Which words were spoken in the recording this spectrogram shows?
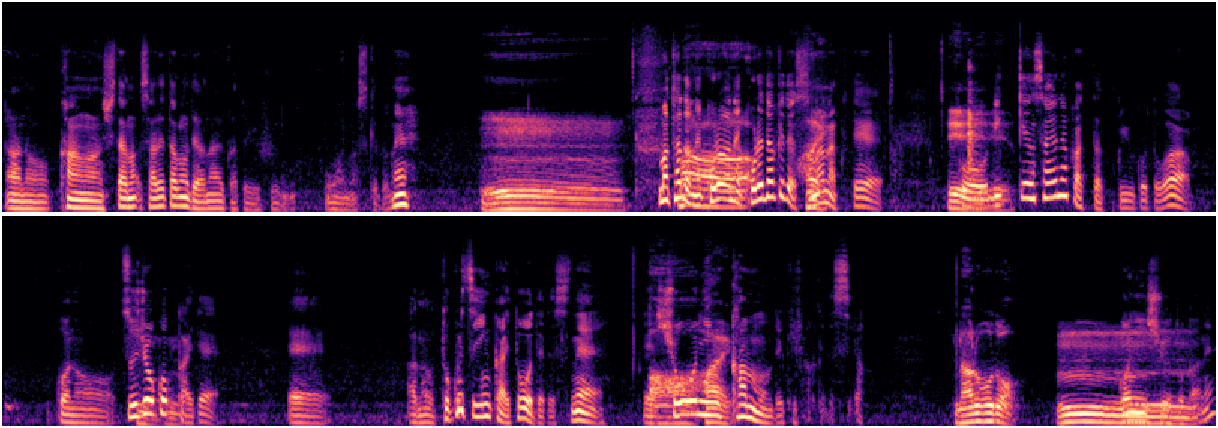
あの勘案したのされたのではないかというふうに思いますけどね。うんまあ、ただね、まあこれはね、これだけでは済まなくて、ええこう立件されなかったっていうことは、この通常国会で、えーあの特別委員会等でですね、えーあー承はい認喚問できるわけですよ。なるほど。うーん。5人衆とかね、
